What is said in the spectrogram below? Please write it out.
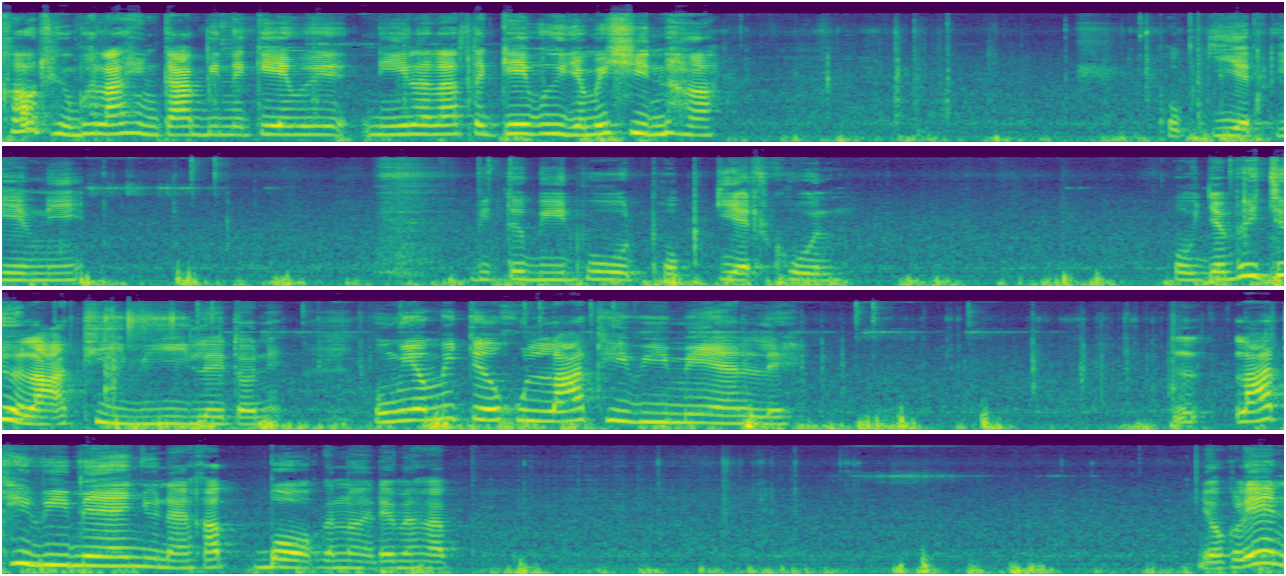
เข้าถึงพลังแห่งการบินในเกมนี้แล้วนะแต่เกมอื่นยังไม่ชินค่ะผมเกลียดเกมนี้บิตเตอร์บีทพูดผมเกลียดคุณผมยังไม่เจอลาทีวีเลยตอนนี้ ผมยังไม่เจอคุณลาทีวีแมนเลยลาทีวีแมนอยู่ไหนครับ บอกกันหน่อยได้ไหมครับ หยอกเล่น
